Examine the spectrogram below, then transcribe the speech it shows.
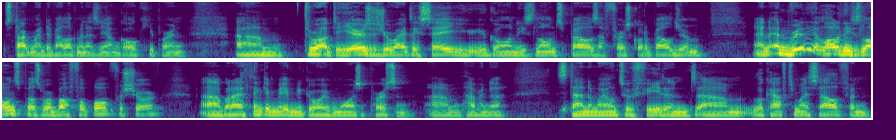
start my development as a young goalkeeper. And um, throughout the years, as you rightly say, you, you go on these loan spells. I first go to Belgium, and and really a lot of these loan spells were about football for sure. Uh, but I think it made me grow even more as a person, um, having to stand on my own two feet and um, look after myself. And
